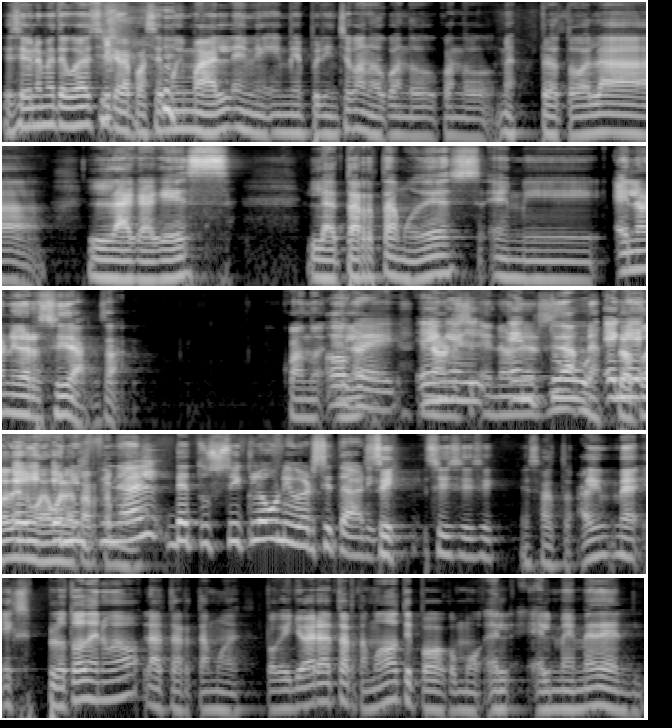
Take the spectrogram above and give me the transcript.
Yo simplemente voy a decir que la pasé muy mal en mi, en mi experiencia cuando, cuando, cuando me explotó la, la gaguez, la tartamudez en mi en la universidad. O sea, cuando Ok. en la, en la En universi- el, en la universidad tu- me en explotó el- de nuevo en la el tartamudez. final de tu ciclo universitario. Sí, sí, sí, sí, exacto. Ahí me explotó de nuevo la tartamudez. Porque yo era tartamudo tipo como el, el meme del,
